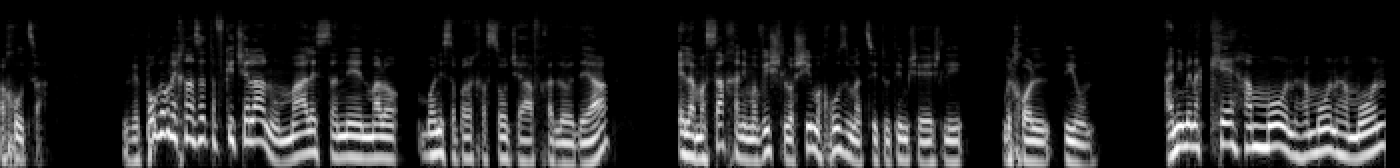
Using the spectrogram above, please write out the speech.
החוצה. ופה גם נכנס התפקיד שלנו, מה לסנן, מה לא, בוא אני אספר לך סוד שאף אחד לא יודע. אל המסך אני מביא 30% מהציטוטים שיש לי בכל דיון. אני מנקה המון המון המון,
